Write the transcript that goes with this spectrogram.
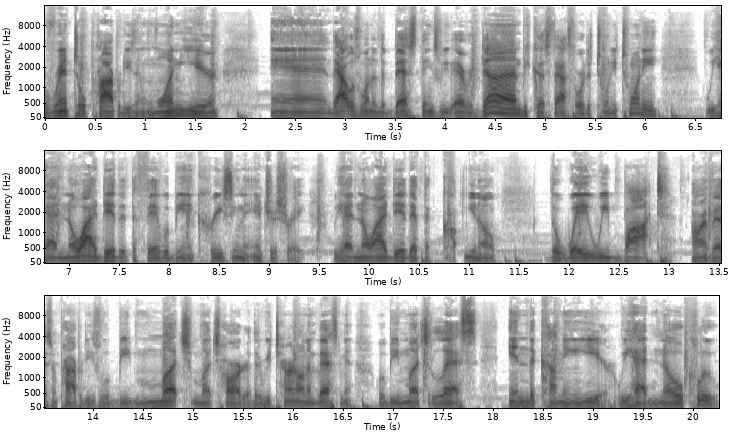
rental properties in one year. And that was one of the best things we've ever done because fast forward to 2020, we had no idea that the Fed would be increasing the interest rate. We had no idea that the you know the way we bought our investment properties would be much much harder. The return on investment would be much less in the coming year. We had no clue.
